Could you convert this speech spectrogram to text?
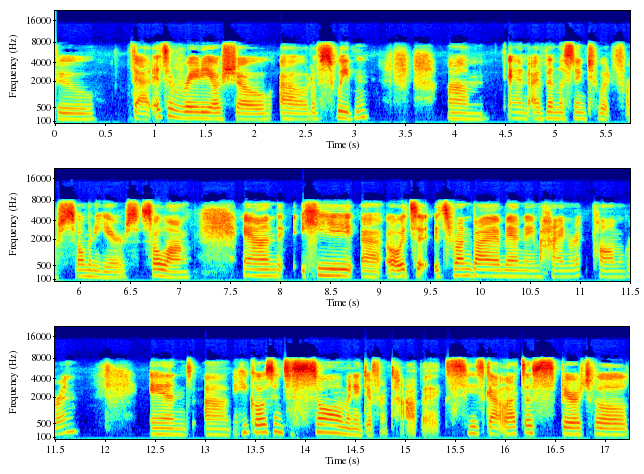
to that. It's a radio show out of Sweden. Um, and I've been listening to it for so many years, so long. And he, uh, oh, it's it's run by a man named Henrik Palmgren, and um, he goes into so many different topics. He's got lots of spiritual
